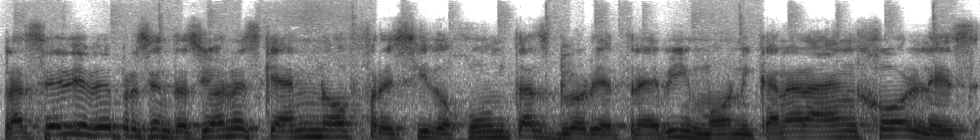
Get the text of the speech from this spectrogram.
La serie de presentaciones que han ofrecido juntas Gloria Trevi y Mónica Naranjo les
